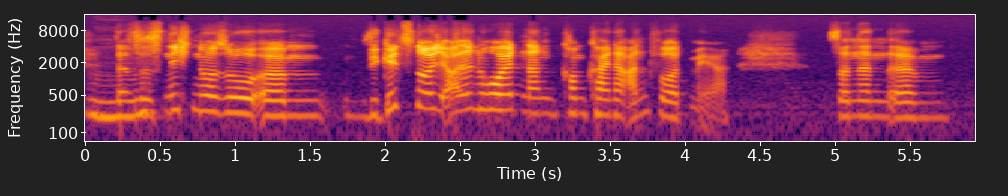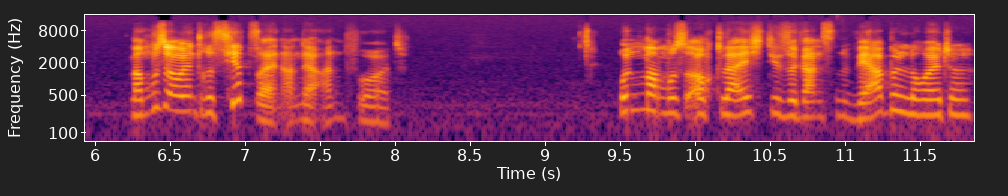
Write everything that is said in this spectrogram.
Mhm. Das ist nicht nur so, ähm, wie geht's denn euch allen heute, dann kommt keine Antwort mehr. Sondern ähm, man muss auch interessiert sein an der Antwort. Und man muss auch gleich diese ganzen Werbeleute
